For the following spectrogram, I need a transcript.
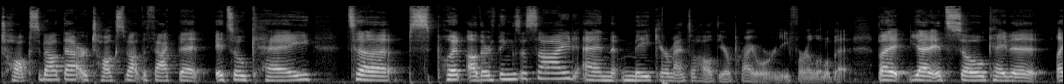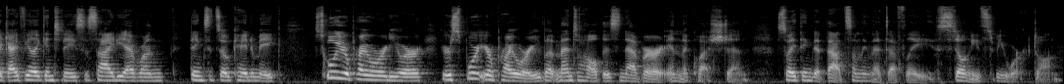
talks about that or talks about the fact that it's okay to put other things aside and make your mental health your priority for a little bit. But yet it's so okay to like I feel like in today's society everyone thinks it's okay to make school your priority or your sport your priority, but mental health is never in the question. So I think that that's something that definitely still needs to be worked on.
